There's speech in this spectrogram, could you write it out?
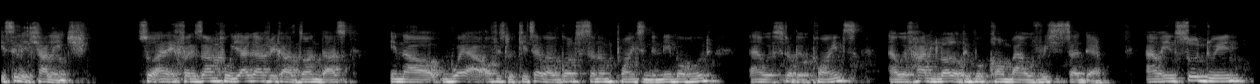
is still a challenge. So, uh, for example, Yiaga Africa has done that in our where our office located. We've got certain points in the neighborhood, and we've set up a point, and we've had a lot of people come by. and We've registered them, and in so doing,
